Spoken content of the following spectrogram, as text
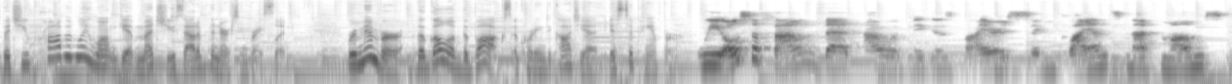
but you probably won't get much use out of the nursing bracelet. Remember, the goal of the box, according to Katia, is to pamper. We also found that our biggest buyers and clients, not moms,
